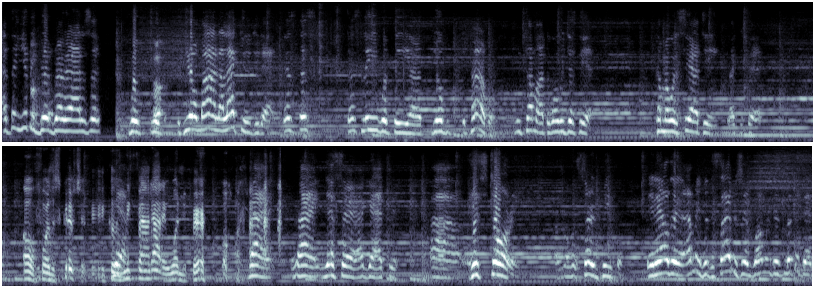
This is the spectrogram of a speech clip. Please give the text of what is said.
I think you'd be good, brother Addison. With, with, if you don't mind, I'd like you to do that. Let's let's let's lead with the uh, your the parable. We talking about the one we just did. Come up with a CIT, like you said. Oh, for the scripture, because Yeah. we found out it wasn't a parable. Right, right. Yes, sir. I got you. Uh, his story of, of certain people. And elder, I mean, for discipleship, why don't we just look at that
